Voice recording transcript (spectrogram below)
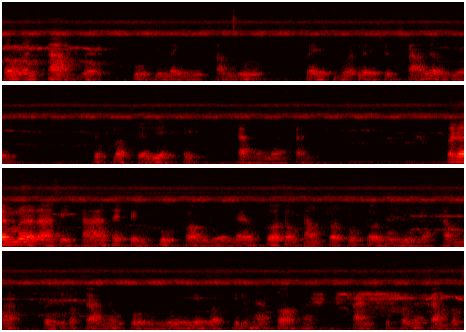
ตรงกันข้ามเลยผู้ที่ไม่มีความรู้ไม่บวชไม่ศึกษาเรื่องเรียน มักจะเรียกให้ต่างนากัน เพราะนั้นเมื่อลาสิกขาไปเป็นผู้ครองเรือนแล้วก็ต้องทำตนของตนให้มีหลักธรรมะโดยประการทั้งปวงนี้เรียกว่าสินห้าข้อห้าอันคือคนกรรมบท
